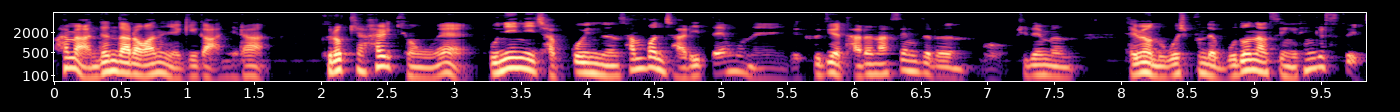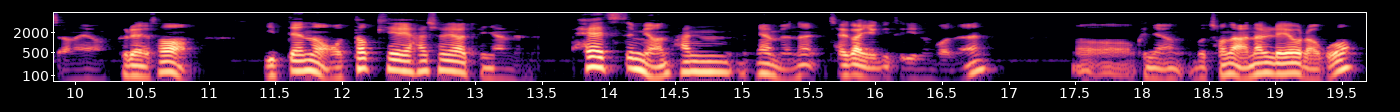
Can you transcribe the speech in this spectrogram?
하면 안 된다라고 하는 얘기가 아니라 그렇게 할 경우에 본인이 잡고 있는 3번 자리 때문에 이제 그 뒤에 다른 학생들은 뭐 비대면 대면 오고 싶은데 못 온 학생이 생길 수도 있잖아요. 그래서 이때는 어떻게 하셔야 되냐면 했으면 하냐면은 제가 얘기 드리는 거는 어 그냥 뭐 저는 안 할래요라고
